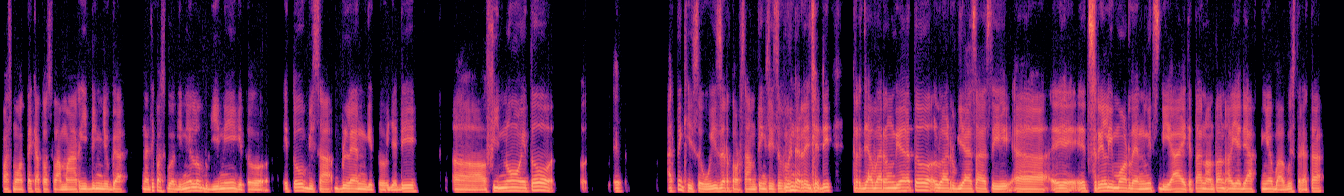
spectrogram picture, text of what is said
pas mau take atau selama reading juga nanti pas gua gini lo begini gitu. Itu bisa blend gitu. Jadi uh, Vino itu I think he's a wizard or something sih sebenarnya. Jadi kerja bareng dia tuh luar biasa sih. Uh, it's really more than meets the eye. Kita nonton oh ya dia aktingnya bagus. Ternyata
